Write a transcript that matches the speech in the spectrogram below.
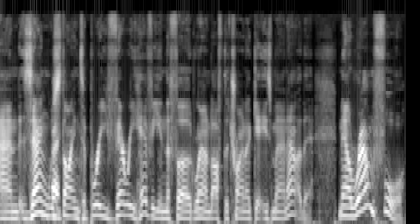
And Zhang was Right. starting to breathe very heavy in the third round after trying to get his man out of there. Now, round four,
